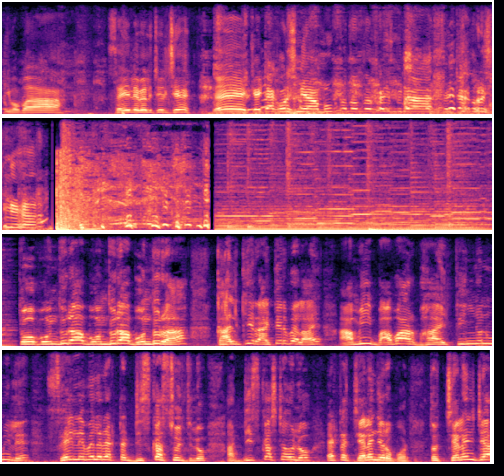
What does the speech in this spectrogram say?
কি বাবা? সেই লেভেল চলছে। এই কেটা করিস না মুখটা তো বিরাট কেটা করিস না তো বন্ধুরা বন্ধুরা বন্ধুরা কালকে রাতের বেলায় আমি বাবা আর ভাই তিনজন মিলে সেই লেভেলের একটা ডিসকাস চলছিল। আর ডিসকাসটা হলো একটা চ্যালেঞ্জের ওপর। তো চ্যালেঞ্জটা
